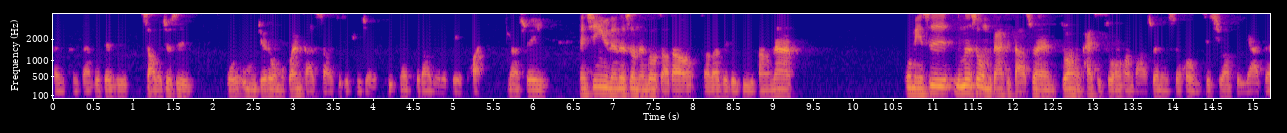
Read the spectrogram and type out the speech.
很很繁复，但是少的就是。我我们觉得我们观察少就是啤酒跟葡萄酒的这一块，那所以很幸运的那时候能够找到找到这个地方。那我们也是那那时候我们开始打算装潢开始装潢打算的时候，我们就希望可以压在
